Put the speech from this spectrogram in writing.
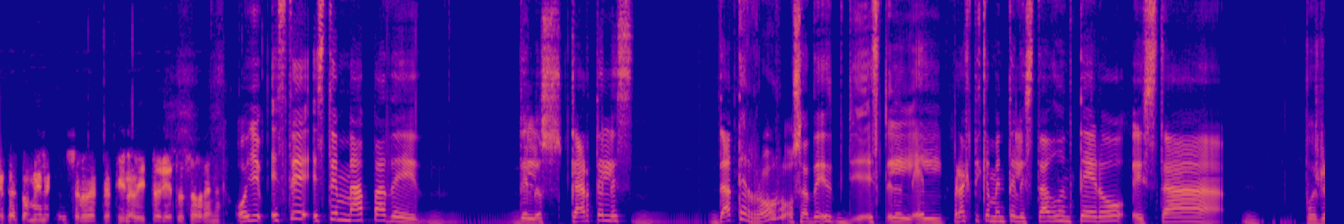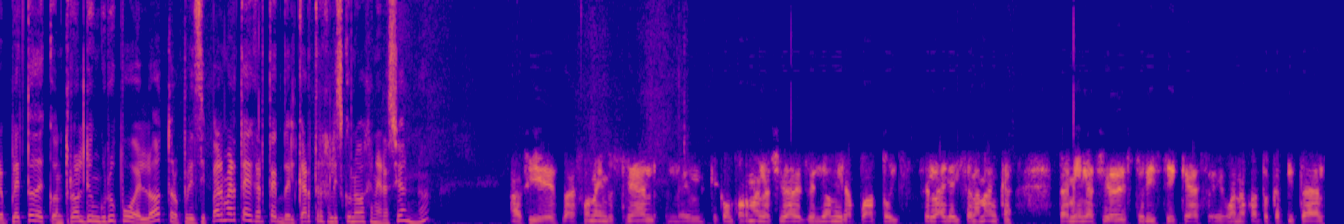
¿Qué tal, Pamela? Un saludarte a ti, la Victoria, tus órdenes. Oye, este, este mapa de, de los cárteles da terror, o sea, de, el, el, prácticamente el estado entero está pues repleto de control de un grupo o el otro, principalmente del cártel, del cártel Jalisco Nueva Generación, ¿no? Así es, la zona industrial el que conforma las ciudades de León, Irapuato, y Celaya y Salamanca, también las ciudades turísticas, eh, Guanajuato capital,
